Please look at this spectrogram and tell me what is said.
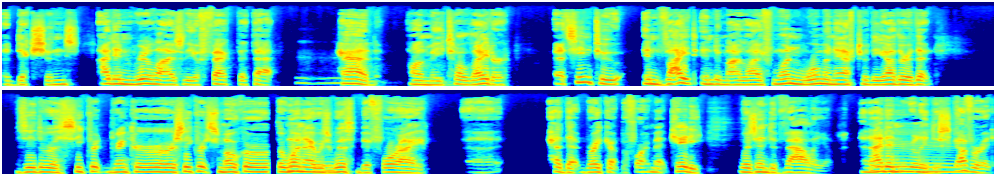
addictions. I didn't realize the effect that that mm-hmm. had on me till later. It seemed to invite into my life one woman after the other that was either a secret drinker or a secret smoker. The one mm-hmm. I was mm-hmm. with before I uh, had that breakup, before I met Katie, was into Valium. And I didn't really mm. discover it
